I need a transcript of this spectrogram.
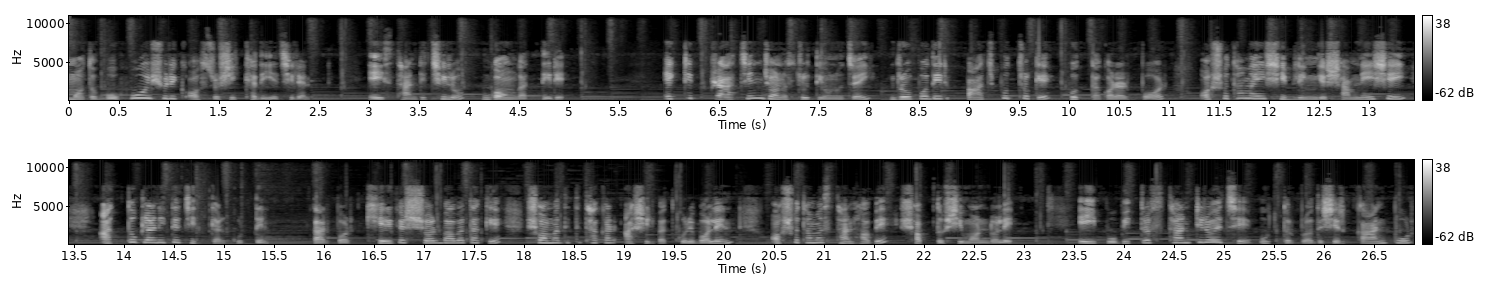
মতো বহু ঐশ্বরিক অস্ত্র শিক্ষা দিয়েছিলেন। এই স্থানটি ছিল গঙ্গার তীরে। একটি প্রাচীন জনশ্রুতি অনুযায়ী দ্রৌপদীর পাঁচ পুত্রকে হত্যা করার পর অশ্বত্থামা এই শিবলিঙ্গের সামনে এসেই আত্মগ্লানিতে চিৎকার করতেন। তারপর খেরকেশ্বর বাবা তাকে সমাধিতে থাকার আশীর্বাদ করে বলেন, অশ্বত্থামা স্থান হবে সপ্তর্ষি মণ্ডলে। এই পবিত্র স্থানটি রয়েছে উত্তরপ্রদেশের কানপুর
